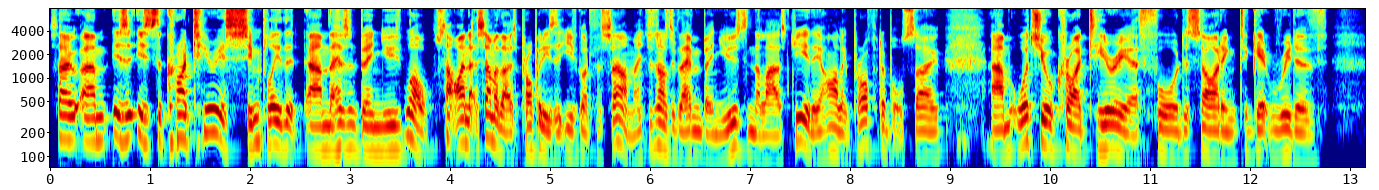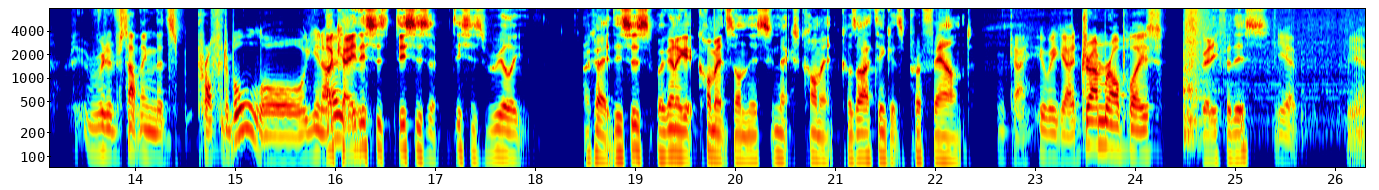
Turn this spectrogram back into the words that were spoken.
So, um, is is the criteria simply that um, they hasn't been used? Well, some, I know some of those properties that you've got for sale, man, it's not as if they haven't been used in the last year. They're highly profitable. So, um, what's your criteria for deciding to get rid of rid of something that's profitable, or you know? Okay, this is this is a this is really okay. This is we're going to get comments on this next comment because I think it's profound. Okay, here we go. Drum roll, please. Ready for this? Yep. yeah.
